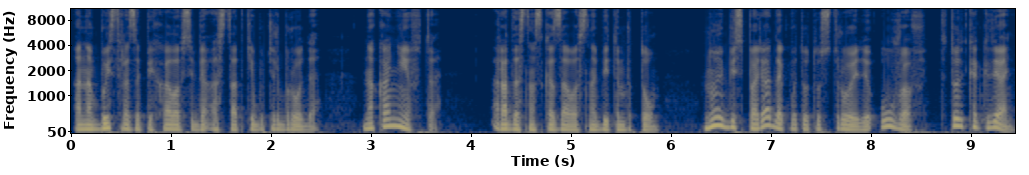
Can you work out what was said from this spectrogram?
Она быстро запихала в себя остатки бутерброда. «Наконец-то!» – радостно сказала с набитым ртом. «Ну и беспорядок вы тут устроили, ужас! Ты только глянь!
